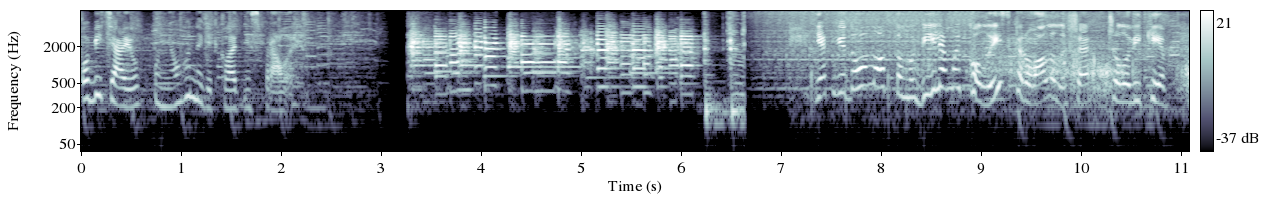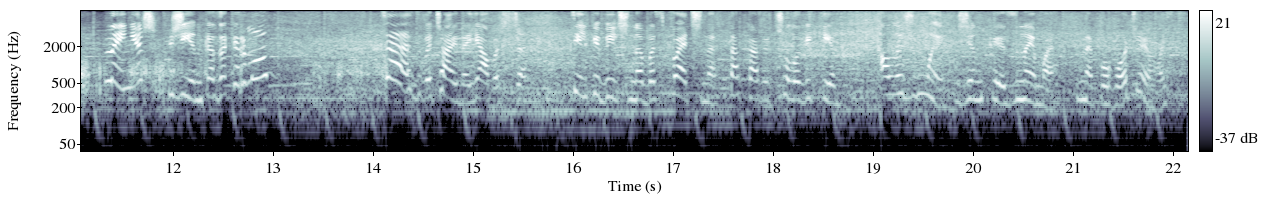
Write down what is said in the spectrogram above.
Обіцяю, у нього невідкладні справи. Як відомо, автомобілями колись керували лише чоловіки. Нині ж жінка за кермом. Це звичайне явище, тільки більш небезпечне, так кажуть чоловіки. Але ж ми, жінки, з ними не погоджуємось.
